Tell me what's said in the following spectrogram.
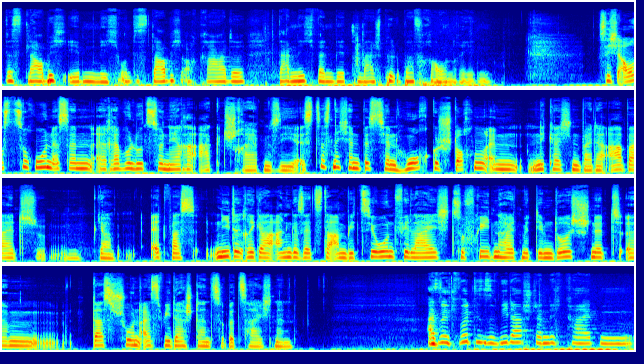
Das glaube ich eben nicht. Und das glaube ich auch gerade dann nicht, wenn wir zum Beispiel über Frauen reden. Sich auszuruhen ist ein revolutionärer Akt, schreiben Sie. Ist das nicht ein bisschen hochgestochen, ein Nickerchen bei der Arbeit, ja, etwas niedriger angesetzte Ambition vielleicht, Zufriedenheit mit dem Durchschnitt, ähm, das schon als Widerstand zu bezeichnen? Also ich würde diese Widerständigkeiten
